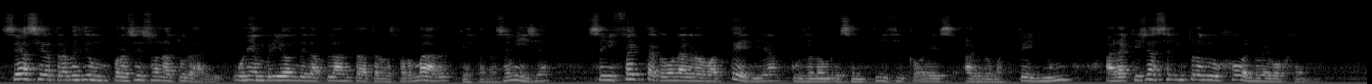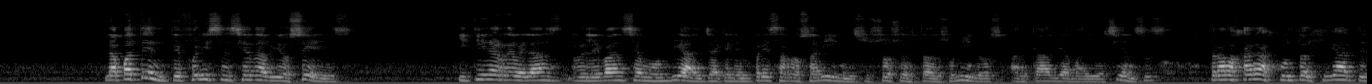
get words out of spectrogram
Se hace a través de un proceso natural. Un embrión de la planta a transformar, que está en la semilla, se infecta con una agrobacteria, cuyo nombre científico es Agrobacterium, a la que ya se le introdujo el nuevo gen. La patente fue licenciada a Bioceres y tiene relevancia mundial, ya que la empresa rosarina y su socio de Estados Unidos, Arcadia Biosciences, trabajará junto al gigante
